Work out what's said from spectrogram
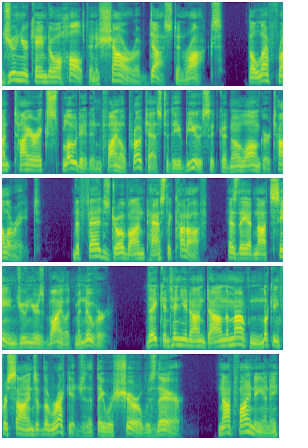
Junior came to a halt in a shower of dust and rocks. The left front tire exploded in final protest to the abuse it could no longer tolerate. The feds drove on past the cutoff, as they had not seen Junior's violent maneuver. They continued on down the mountain looking for signs of the wreckage that they were sure was there. Not finding any,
